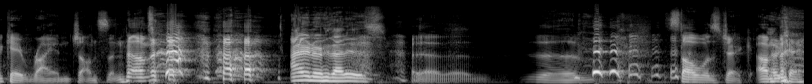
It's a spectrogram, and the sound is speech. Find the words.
Okay, Rian Johnson. Um I don't know who that is. Star Wars joke. Um Okay.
